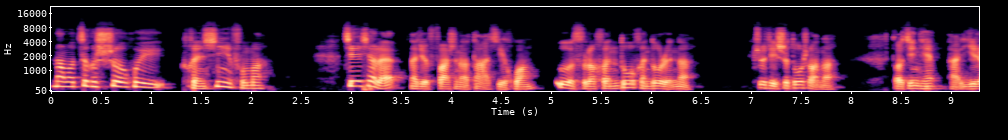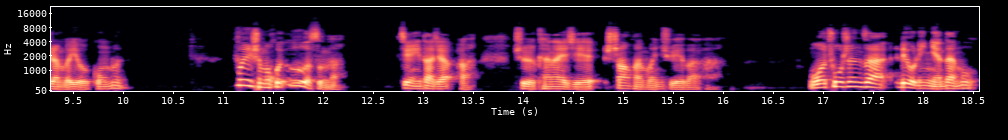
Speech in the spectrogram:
那么这个社会很幸福吗？接下来那就发生了大饥荒，饿死了很多很多人呢。具体是多少呢？到今天啊依然没有公论。为什么会饿死呢？建议大家啊去看那一些伤痕文学吧。啊，我出生在六零年代末，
